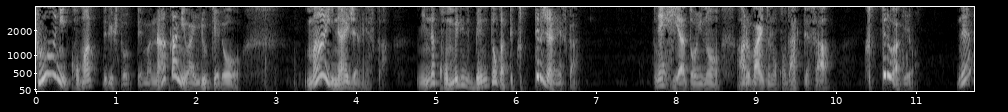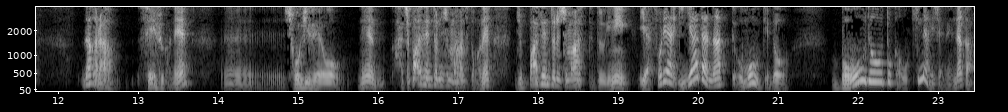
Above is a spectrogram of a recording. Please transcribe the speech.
食うに困ってる人って、まあ中にはいるけど、まあいないじゃないですか。みんなコンビニで弁当買って食ってるじゃないですか。ね、日雇いのアルバイトの子だってさ、食ってるわけよ。ね。だから、政府がね、えー、消費税をね、8%にしますとかね、10%にしますって時に、いや、そりゃ嫌だなって思うけど、暴動とか起きないじゃない？なんか、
